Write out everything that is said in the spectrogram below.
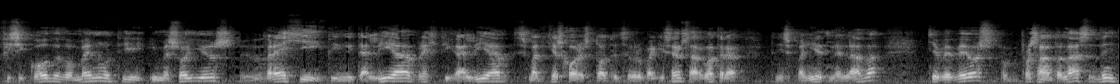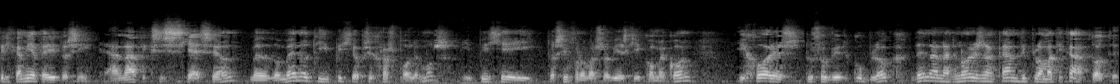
φυσικό δεδομένου ότι η Μεσόγειος βρέχει την Ιταλία, βρέχει τη Γαλλία, τις σημαντικές χώρες τότε της Ευρωπαϊκής Ένωσης, αργότερα την Ισπανία, την Ελλάδα και βεβαίως προς Ανατολάς δεν υπήρχε καμία περίπτωση ανάπτυξης σχέσεων με δεδομένο ότι υπήρχε ο ψυχρός πόλεμος, υπήρχε το Σύμφωνο Βαρσοβίας και η Κομεκόν, οι χώρες του Σοβιετικού μπλοκ δεν αναγνώριζαν καν διπλωματικά τότε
